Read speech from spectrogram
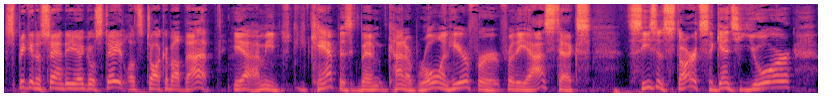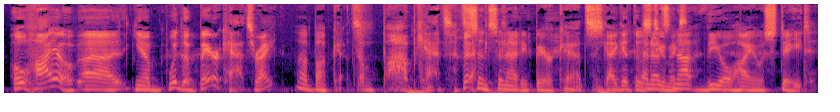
Speaking of San Diego State, let's talk about that. Yeah, I mean, camp has been kind of rolling here for, for the Aztecs. Season starts against your Ohio, uh, you know, with the Bearcats, right? Uh, Bobcats. The Bobcats. Cincinnati Bearcats. I get those and two it's not up. the Ohio State.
